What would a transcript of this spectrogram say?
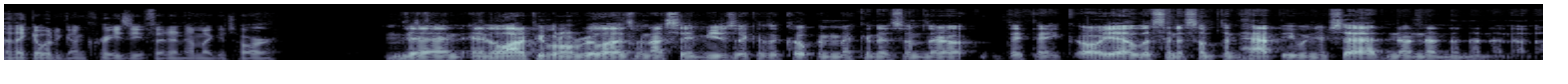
I think I would have gone crazy if I didn't have my guitar. Yeah, and, and a lot of people don't realize when I say music as a coping mechanism, they they think, oh yeah, listen to something happy when you're sad. No, no, no, no, no, no, no.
